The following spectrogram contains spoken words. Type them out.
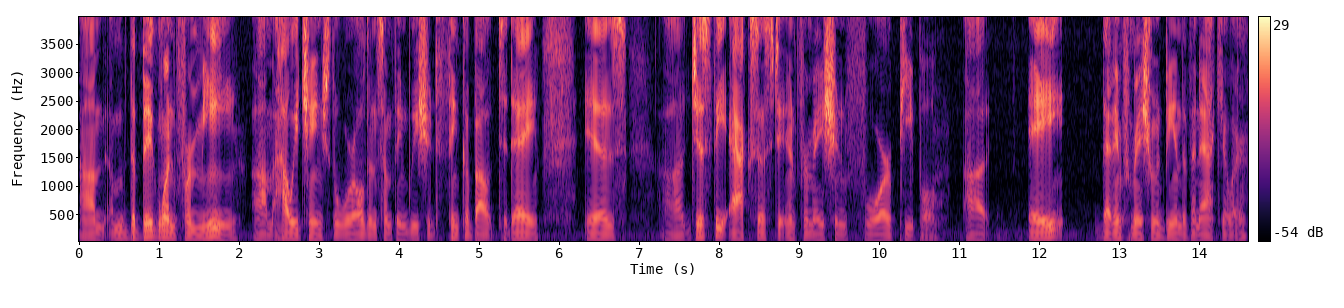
Um, um, the big one for me, um, how we change the world, and something we should think about today, is uh, just the access to information for people. Uh, a that information would be in the vernacular.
